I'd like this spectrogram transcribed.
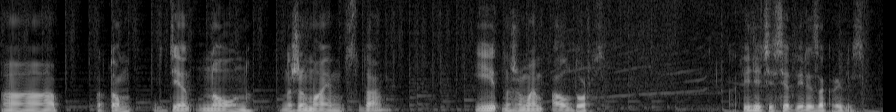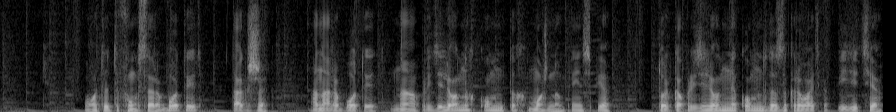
А, потом, где known, нажимаем сюда. И нажимаем all doors. Как видите, все двери закрылись. Вот, эта функция работает. Также она работает на определенных комнатах. Можно, в принципе, только определенные комнаты закрывать, как видите.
